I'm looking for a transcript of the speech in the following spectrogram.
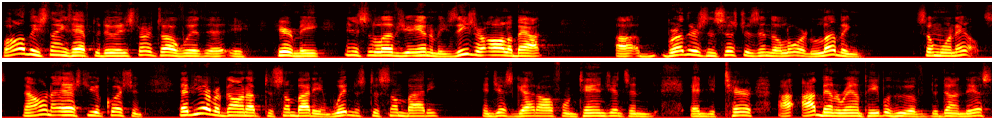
Well, all these things have to do, it He starts off with, uh, hear me, and it's to love your enemies. These are all about uh, brothers and sisters in the Lord loving someone else. Now, I want to ask you a question. Have you ever gone up to somebody and witnessed to somebody and just got off on tangents and and you tear? I, have been around people who have done this,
